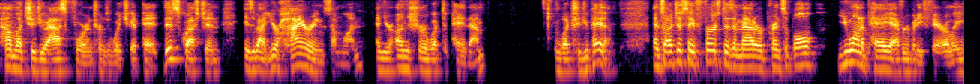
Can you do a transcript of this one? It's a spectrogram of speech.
how much should you ask for in terms of what you get paid? This question is about you're hiring someone and you're unsure what to pay them. What should you pay them? And so I'll just say, first, as a matter of principle, you want to pay everybody fairly.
